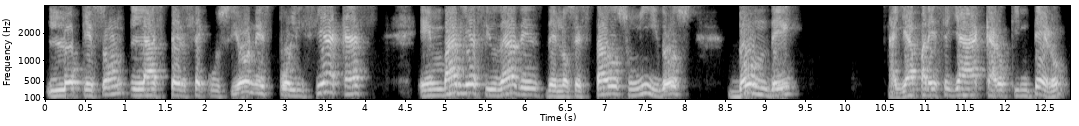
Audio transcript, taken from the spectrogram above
lo que son las persecuciones policíacas en varias ciudades de los Estados Unidos, donde allá aparece ya Caro Quintero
